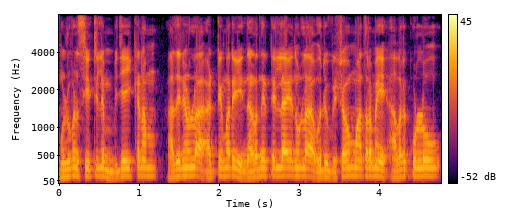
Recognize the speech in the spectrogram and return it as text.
മുഴുവൻ സീറ്റിലും വിജയിക്കണം. അതിനുള്ള അട്ടിമറി നടന്നിട്ടില്ല എന്നുള്ള ഒരു വിഷമം മാത്രമേ അവർക്കുള്ളൂ.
